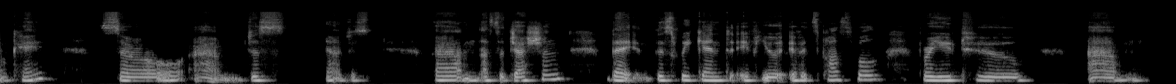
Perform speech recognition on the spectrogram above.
Okay, so um just know just um, a suggestion that this weekend, if you if it's possible for you to um,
